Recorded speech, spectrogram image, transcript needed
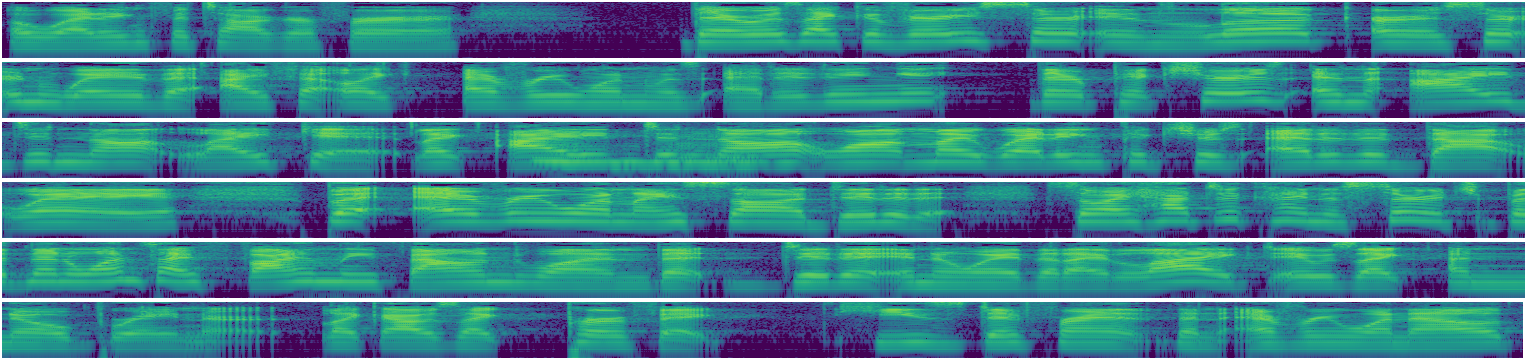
a wedding photographer there was like a very certain look or a certain way that I felt like everyone was editing their pictures and I did not like it. Like I mm-hmm. did not want my wedding pictures edited that way, but everyone I saw did it. So I had to kind of search, but then once I finally found one that did it in a way that I liked, it was like a no-brainer. Like I was like perfect. He's different than everyone else.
